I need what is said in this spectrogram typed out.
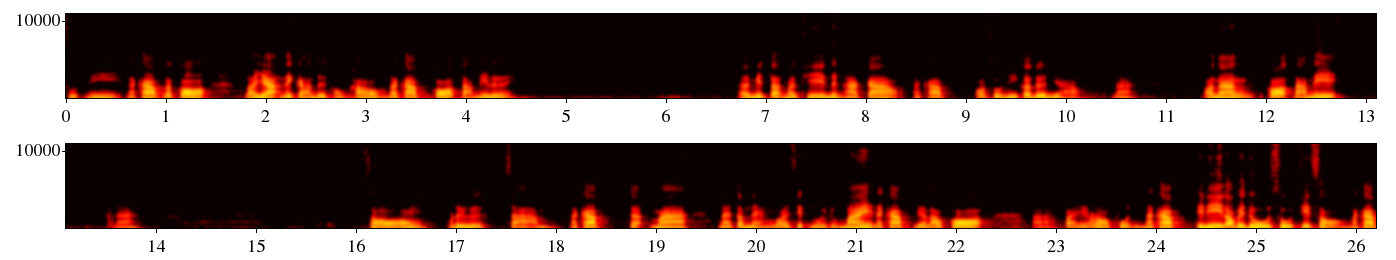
สูตรนี้นะครับ แล้วก็ ระยะในการเดินของเขานะครับ ก็ตามนี้เลยแอดมินตัดมาที่ 159 นะครับ เพราะสูตรนี้ก็เดินยาวนะ เพราะนั้นก็ตามนี้นะ2หรือ 3 นะครับ จะมาในตำแหน่ง 110 หน่วยหรือไม่นะครับ เดี๋ยวเราก็ไปรอผลนะครับ ทีนี้เราไปดูสูตรที่ 2 นะครับ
